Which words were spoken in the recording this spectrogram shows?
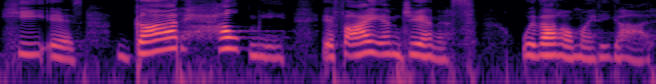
He is. God help me if I am Janice without Almighty God.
